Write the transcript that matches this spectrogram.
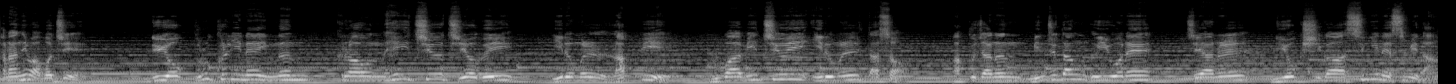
하나님 아버지, 뉴욕 브루클린에 있는 크라운 헤이츠 지역의 이름을 랍비 루바비치의 이름을 따서 바꾸자는 민주당 의원의 제안을 뉴욕시가 승인했습니다.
